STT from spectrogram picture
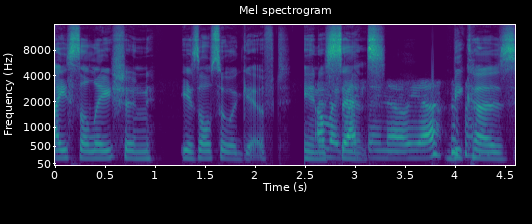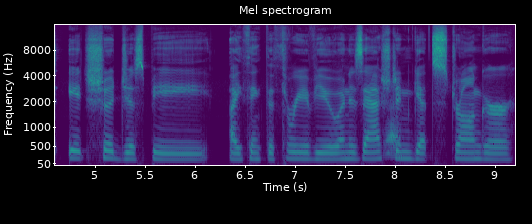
isolation is also a gift in oh a sense. Gosh, I know, yeah. because it should just be, I think, the three of you. And as Ashton yes. gets stronger,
